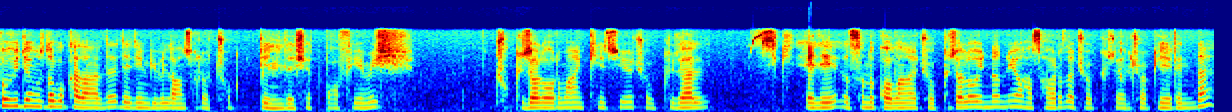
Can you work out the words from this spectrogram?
Bu videomuzda bu kadardı. Dediğim gibi Lancelot çok deli deşet buff yemiş. Çok güzel orman kesiyor. Çok güzel eli ısınık olana çok güzel oynanıyor. Hasarı da çok güzel, çok yerinde.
